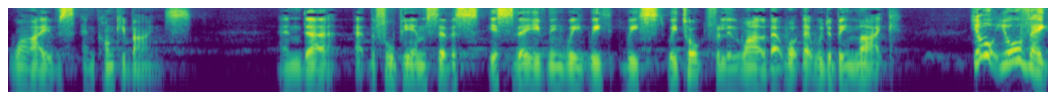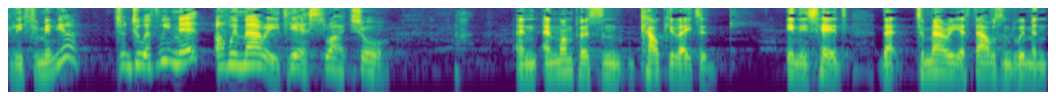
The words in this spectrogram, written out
wives and concubines. And uh, at the 4 p.m. service yesterday evening, we, we, we, we talked for a little while about what that would have been like. You're, you're vaguely familiar. Do, do, have we met? Oh, we're married. Yes, right, sure. And, and one person calculated in his head that to marry a thousand women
